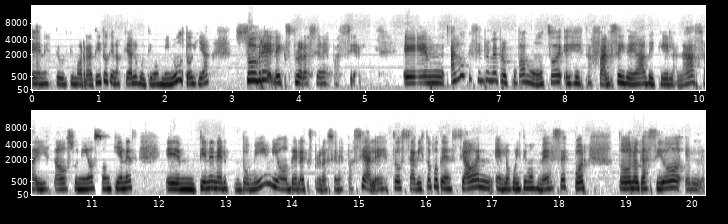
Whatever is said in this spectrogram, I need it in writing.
en este último ratito que nos quedan los últimos minutos ya sobre la exploración espacial. Em, algo que siempre me preocupa mucho es esta falsa idea de que la NASA y Estados Unidos son quienes em, tienen el dominio de la exploración espacial. Esto se ha visto potenciado en, los últimos meses por todo lo que ha sido el,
